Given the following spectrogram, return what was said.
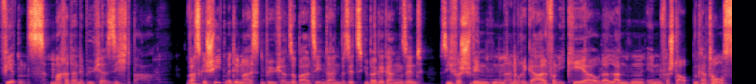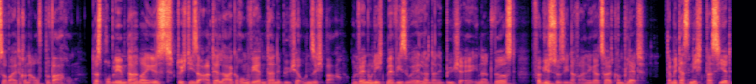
Viertens, mache deine Bücher sichtbar. Was geschieht mit den meisten Büchern, sobald sie in deinen Besitz übergegangen sind? Sie verschwinden in einem Regal von Ikea oder landen in verstaubten Kartons zur weiteren Aufbewahrung. Das Problem dabei ist, durch diese Art der Lagerung werden deine Bücher unsichtbar. Und wenn du nicht mehr visuell an deine Bücher erinnert wirst, vergisst du sie nach einiger Zeit komplett. Damit das nicht passiert,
